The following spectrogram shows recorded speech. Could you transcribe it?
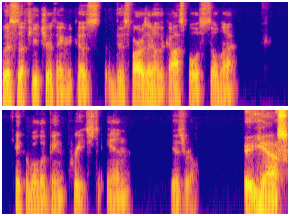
This is a future thing because, as far as I know, the gospel is still not capable of being preached in Israel. Uh, yes,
